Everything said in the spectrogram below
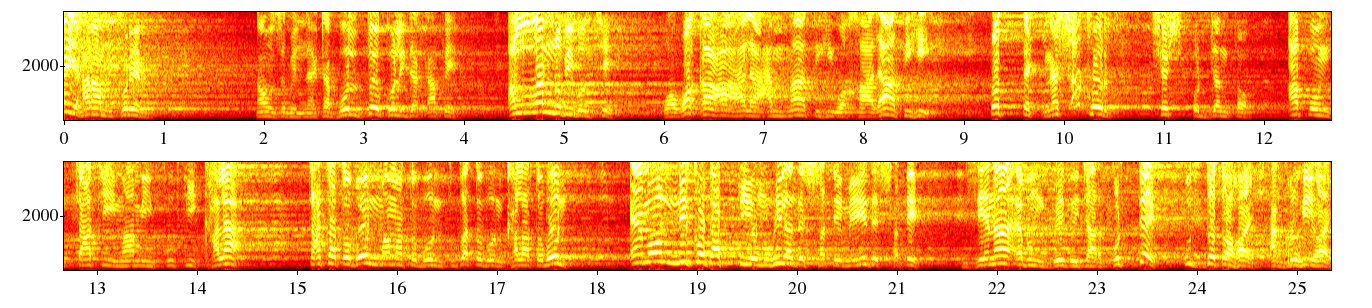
এই হারাম খোরের, নাউজুবিল্লাহ, এটা বলতো কলিজা কাপে। আল্লাহ নবী বলছে প্রত্যেক নেশাখোর শেষ পর্যন্ত আপন চাচি, মামি, ফুফি, খালা। চাচাতো বোন, মামাতো বোন, ফুফাতো বোন, খালাতো বোন। এমন নিকটাত্মীয় মহিলাদের সাথে, মেয়েদের সাথে জেনা এবং বেবিচার করতে উদ্যত হয়, আগ্রহী হয়,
